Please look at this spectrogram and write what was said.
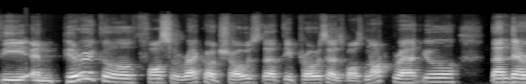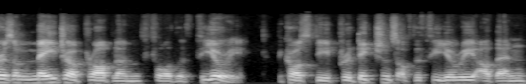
the empirical fossil record shows that the process was not gradual, then there is a major problem for the theory because the predictions of the theory are then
